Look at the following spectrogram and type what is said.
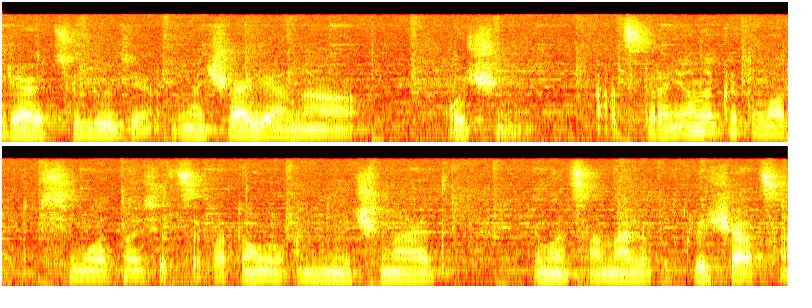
теряются люди. Вначале она очень отстраненно к этому всему относится, потом она начинает эмоционально подключаться.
